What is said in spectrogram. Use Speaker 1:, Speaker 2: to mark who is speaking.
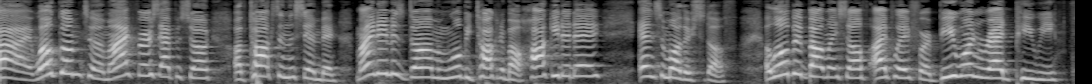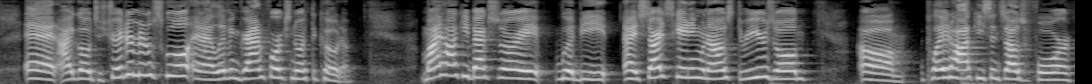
Speaker 1: Hi, welcome to my first episode of Talks in the Sin Bin. My name is Dom, and we'll be talking about hockey today and some other stuff. A little bit about myself I play for B1 Red Pee Wee, and I go to Schroeder Middle School, and I live in Grand Forks, North Dakota. My hockey backstory would be I started skating when I was three years old, um, played hockey since I was four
